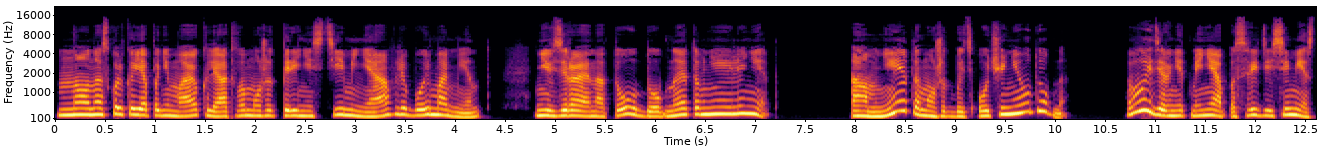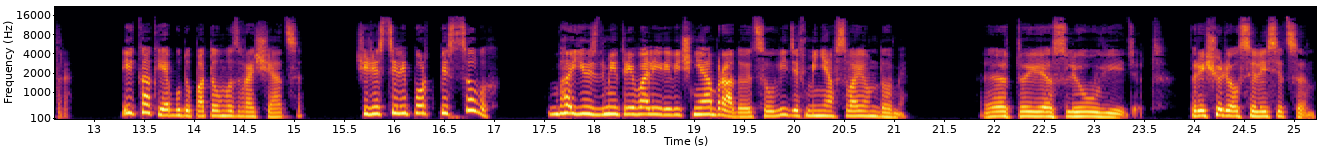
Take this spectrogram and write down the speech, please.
Но, насколько я понимаю, клятва может перенести меня в любой момент, невзирая на то, удобно это мне или нет. А мне это может быть очень неудобно. Выдернет меня посреди семестра. И как я буду потом возвращаться? Через телепорт Песцовых? Боюсь, Дмитрий Валерьевич не обрадуется, увидев меня в своем доме. «Это если увидит», — прищурился Лисицин.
